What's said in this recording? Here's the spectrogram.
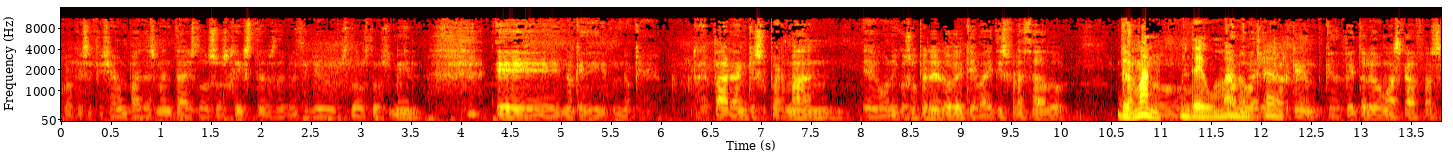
coa que se fixaron pallas mentais todos os hipsters de principios dos 2000, eh, no que, di, no que reparan que Superman é o único superhéroe que vai disfrazado De humano. Cando, de humano, cando claro. Clark Kent, que de feito leva unhas gafas,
